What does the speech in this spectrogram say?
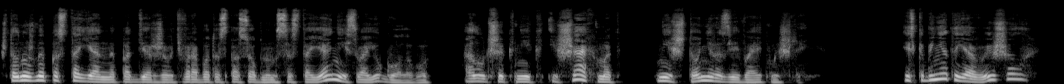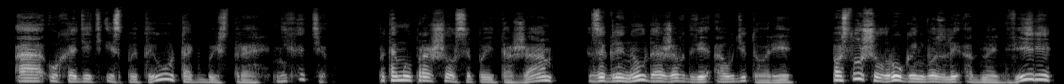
что нужно постоянно поддерживать в работоспособном состоянии свою голову, а лучше книг и шахмат ничто не развивает мышление. Из кабинета я вышел, а уходить из ПТУ так быстро не хотел. Потому прошелся по этажам, заглянул даже в две аудитории, послушал ругань возле одной двери,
